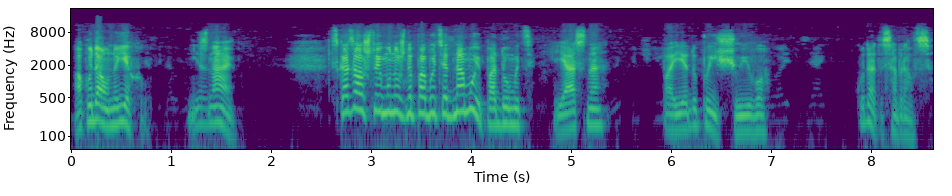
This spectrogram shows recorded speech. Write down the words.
А куда он уехал? Не знаю. Сказал, что ему нужно побыть одному и подумать. Ясно. Поеду, поищу его. Куда ты собрался?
